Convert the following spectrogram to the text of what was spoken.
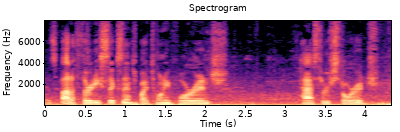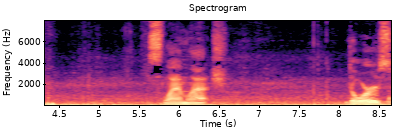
it's about a 36 inch by 24 inch pass-through storage. Slam latch. Doors.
